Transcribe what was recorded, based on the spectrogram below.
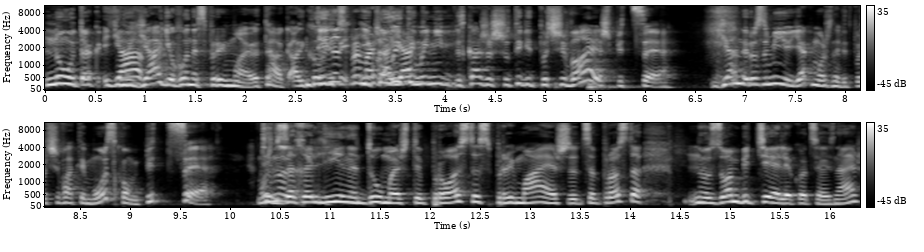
ну так я. ну, я його не сприймаю. Так, а коли, не ти, сприймаєш, і коли а ти я- мені скажеш, що ти відпочиваєш під це, я не розумію, як можна відпочивати мозком під це. Ти взагалі не думаєш, ти просто сприймаєш. Це просто ну, зомбі-телек оцей, знаєш?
